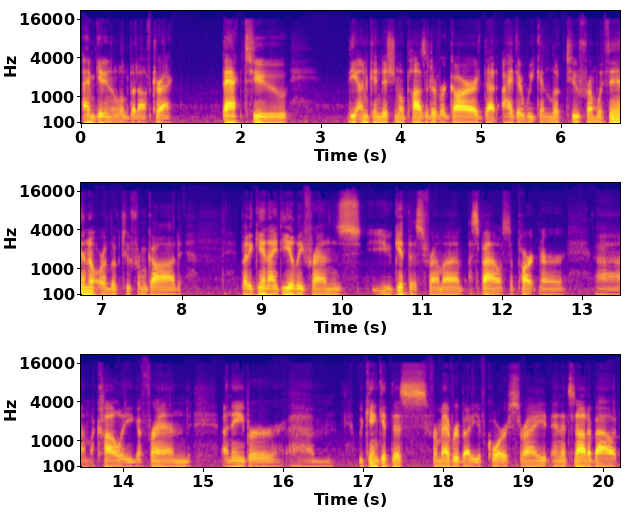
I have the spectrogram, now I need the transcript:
I'm getting a little bit off track. Back to the unconditional positive regard that either we can look to from within or look to from God. But again, ideally, friends, you get this from a, a spouse, a partner, um, a colleague, a friend, a neighbor. Um, we can't get this from everybody, of course, right? And it's not about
